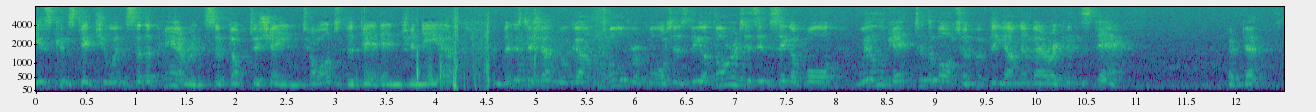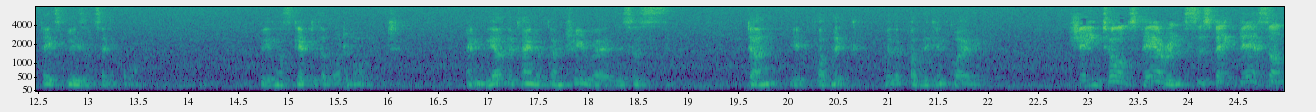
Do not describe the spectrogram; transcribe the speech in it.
His constituents are the parents of Dr. Shane Todd, the dead engineer. And Minister Shanmugam told reporters the authorities in Singapore will get to the bottom of the young American's death. But death takes place in Singapore. We must get to the bottom of it. And we are the kind of country where this is done in public with a public inquiry. Shane Todd's parents suspect their son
